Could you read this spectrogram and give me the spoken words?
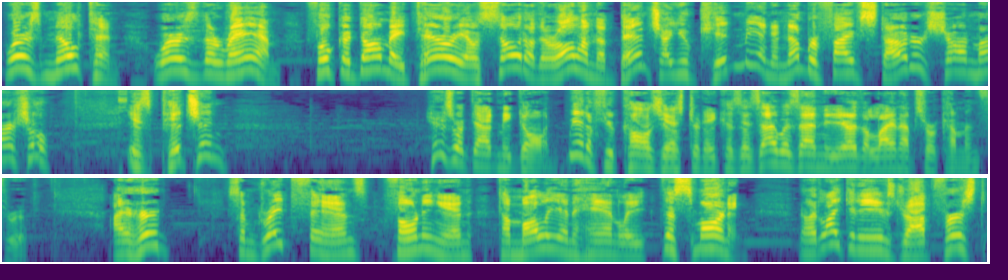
Where's Milton? Where's the Ram? Fukudome, Theriot, Soto, they're all on the bench. Are you kidding me? And the number five starter, Sean Marshall, is pitching. Here's what got me going. We had a few calls yesterday because as I was on the air, the lineups were coming through. I heard some great fans phoning in to Mully and Hanley this morning. Now, I'd like an eavesdrop first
